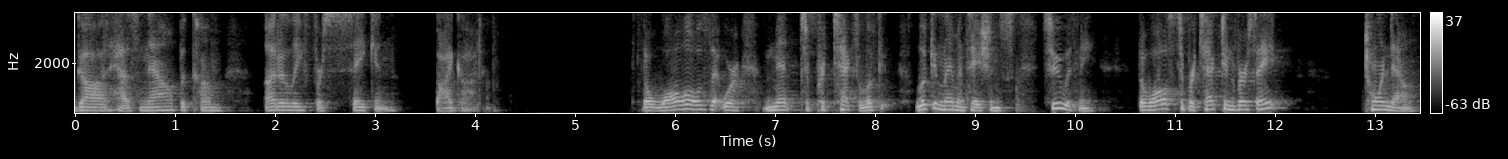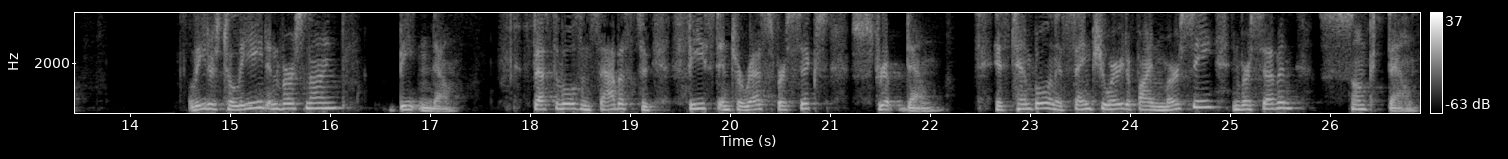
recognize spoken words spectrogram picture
God, has now become utterly forsaken by God. The walls that were meant to protect, look, look in Lamentations 2 with me. The walls to protect in verse 8, torn down. Leaders to lead in verse 9, beaten down. Festivals and Sabbaths to feast and to rest, verse 6, stripped down. His temple and his sanctuary to find mercy, in verse 7, sunk down.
